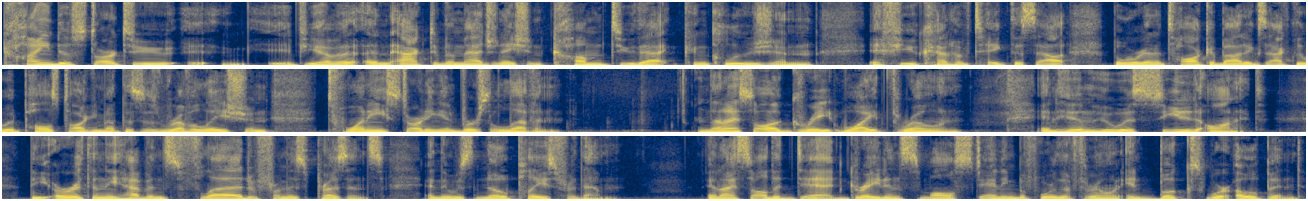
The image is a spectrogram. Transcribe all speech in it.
kind of start to, if you have a, an active imagination, come to that conclusion if you kind of take this out. But we're going to talk about exactly what Paul's talking about. This is Revelation 20, starting in verse 11. And then I saw a great white throne, and him who was seated on it the earth and the heavens fled from his presence, and there was no place for them. And I saw the dead, great and small, standing before the throne, and books were opened.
